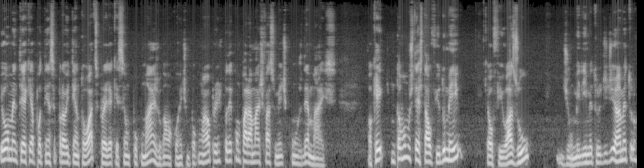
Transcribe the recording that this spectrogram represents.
Eu aumentei aqui a potência para 80 watts, para ele aquecer um pouco mais, jogar uma corrente um pouco maior, para a gente poder comparar mais facilmente com os demais. Ok? Então vamos testar o fio do meio, que é o fio azul, de 1 milímetro de diâmetro.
